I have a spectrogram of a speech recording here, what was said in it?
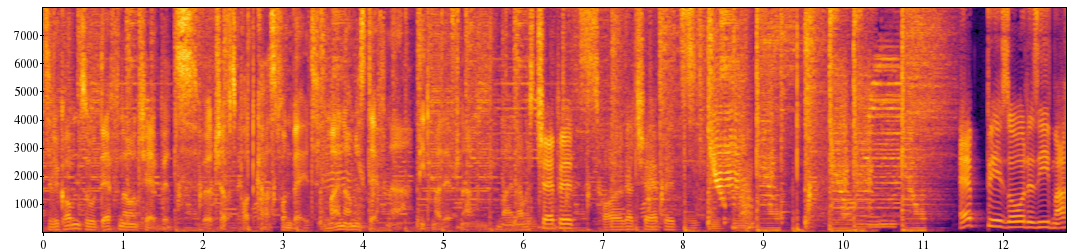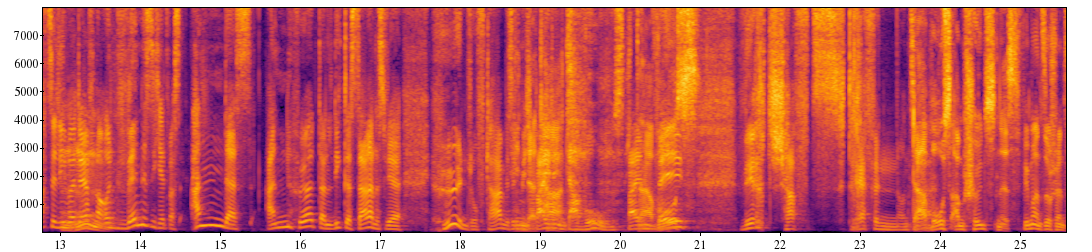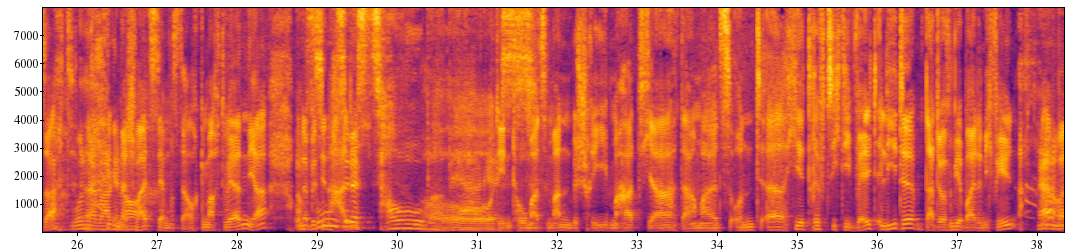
Herzlich willkommen zu Defner und Chapitz, Wirtschaftspodcast von Welt. Mein Name ist Defner, Dietmar Defner. Mein Name ist Chapitz, Holger Chapitz. Episode 87, lieber mm. Defner. Und wenn es sich etwas anders anhört, dann liegt das daran, dass wir Höhenluft haben. Wir sind nämlich bei den Davos, beim Davos. Welt Wirtschaftstreffen und so. Da, wo es am schönsten ist, wie man so schön sagt. Ach, wunderbar, In genau. der Schweiz, der musste auch gemacht werden, ja. Und am ein bisschen Fuße Hallig, des Zauberberges. Oh, den Thomas Mann beschrieben hat, ja, damals. Und äh, hier trifft sich die Weltelite. Da dürfen wir beide nicht fehlen. Ja.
